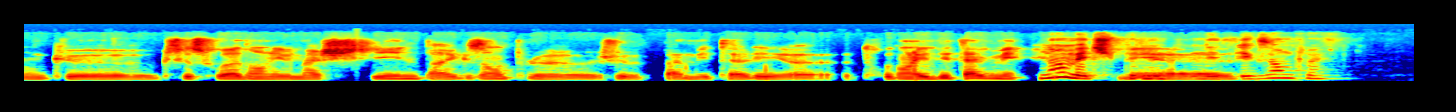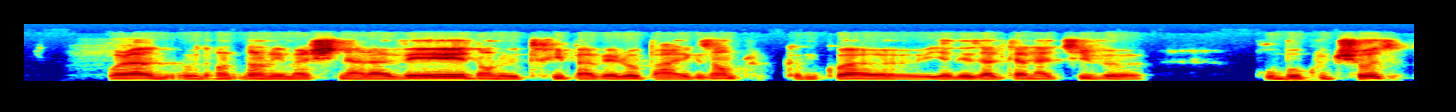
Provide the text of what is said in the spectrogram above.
Donc, que ce soit dans les machines, par exemple, je ne vais pas m'étaler trop dans les détails, mais. Non, mais tu peux donner des exemples, Voilà, dans, les machines à laver, dans le trip à vélo, par exemple, comme quoi il y a des alternatives pour beaucoup de choses.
